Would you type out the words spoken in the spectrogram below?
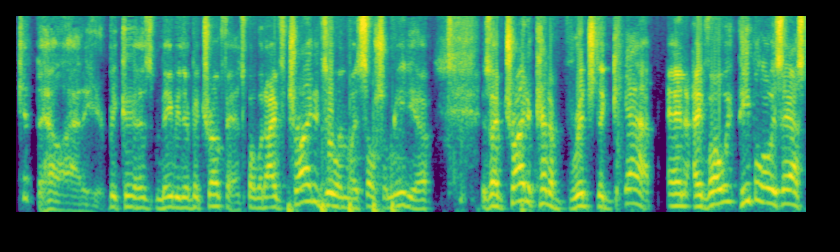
get the hell out of here because maybe they're big Trump fans. But what I've tried to do on my social media is I've tried to kind of bridge the gap. And I've always, people always ask,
